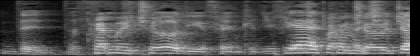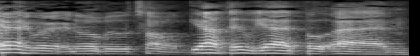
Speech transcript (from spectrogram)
the the Premature, do you think? Do you think Yeah, it's premature premature, yeah. ejaculating over the talent? Yeah, I do. Yeah, but um,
